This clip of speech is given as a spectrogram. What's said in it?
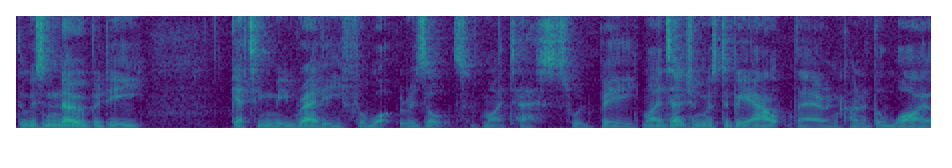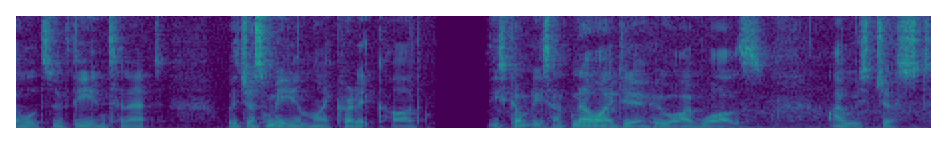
There was nobody getting me ready for what the results of my tests would be. My intention was to be out there in kind of the wilds of the internet with just me and my credit card. These companies had no idea who I was. I was just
